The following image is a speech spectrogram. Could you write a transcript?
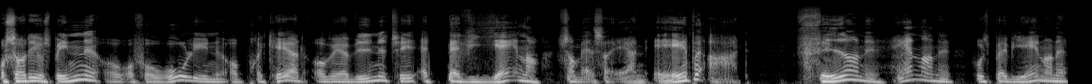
Og så er det jo spændende og, og foruroligende og prekært at være vidne til, at bavianer, som altså er en abeart, fædrene, hannerne hos bavianerne,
